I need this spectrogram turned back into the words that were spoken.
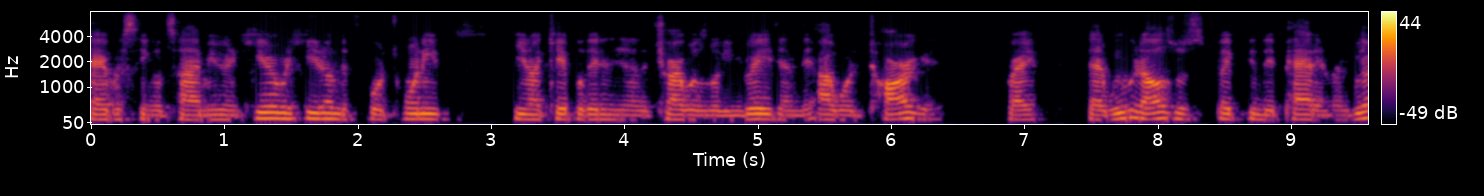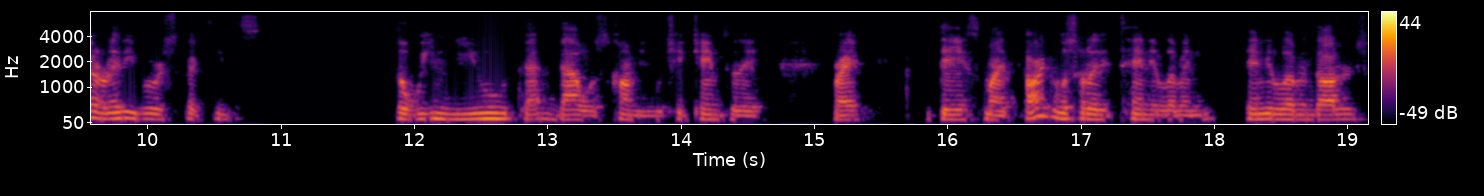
every single time. Even here, we're here on the 420, you know, I kept letting you know the chart was looking great, and the, our target, right? that we were also expecting the pattern. Like we already were expecting this. So we knew that that was coming, which it came today, right? This, my target was already 10, 11, 10, 11 dollars,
